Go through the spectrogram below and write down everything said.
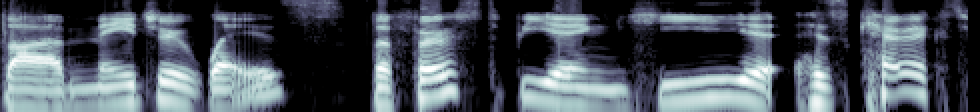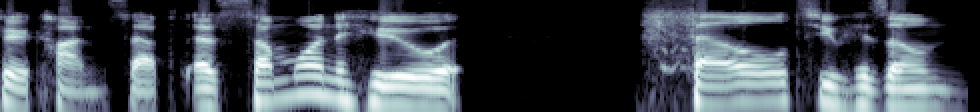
uh, major ways. The first being he his character concept as someone who fell to his own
